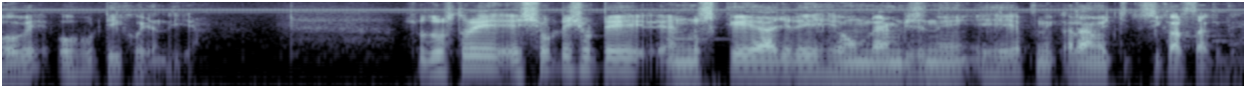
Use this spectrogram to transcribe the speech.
ਹੋਵੇ, ਉਹ ਠੀਕ ਹੋ ਜਾਂਦੀ ਹੈ। ਸੋ ਦੋਸਤੋ, ਇਹ ਛੋਟੇ ਛੋਟੇ ਨੁਸਖੇ ਆ ਜਿਹੜੇ ਹੋਮ ਰੈਮਡੀਜ਼ ਨੇ, ਇਹ ਆਪਣੇ ਆਰਾਮ ਵਿੱਚ ਤੁਸੀਂ ਕਰ ਸਕਦੇ ਹੋ।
